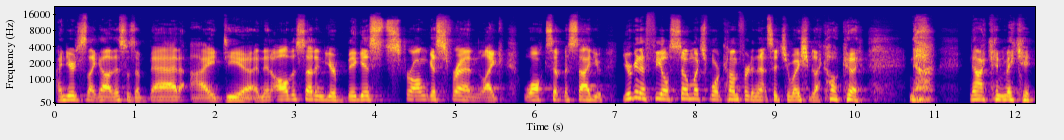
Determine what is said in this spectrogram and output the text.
And you're just like, oh, this was a bad idea. And then all of a sudden, your biggest, strongest friend like walks up beside you. You're gonna feel so much more comfort in that situation. Be like, oh, good. Now, now I can make it,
